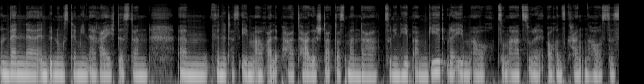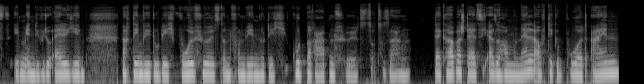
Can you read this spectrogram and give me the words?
Und wenn der Entbindungstermin erreicht ist, dann ähm, findet das eben auch alle paar Tage statt, dass man da zu den Hebammen geht oder eben auch zum Arzt oder auch ins Krankenhaus. Das ist eben individuell, je nachdem, wie du dich wohlfühlst und von wem du dich gut beraten fühlst, sozusagen. Der Körper stellt sich also hormonell auf die Geburt ein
